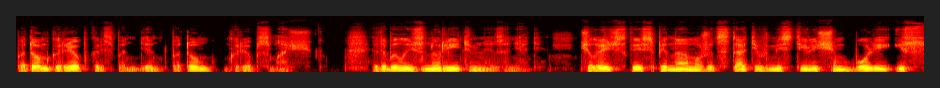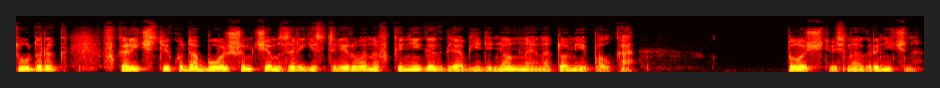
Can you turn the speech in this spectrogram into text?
Потом греб корреспондент, потом греб смазчик. Это было изнурительное занятие. Человеческая спина может стать вместилищем болей и судорог в количестве куда большем, чем зарегистрировано в книгах для объединенной анатомии полка. Площадь весьма ограничена,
